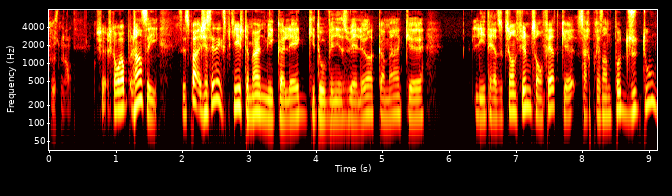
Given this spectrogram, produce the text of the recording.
juste non. Je, je comprends pas. Genre, c'est, c'est super. J'essaie d'expliquer justement à un de mes collègues qui est au Venezuela comment que les traductions de films sont faites que ça représente pas du tout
